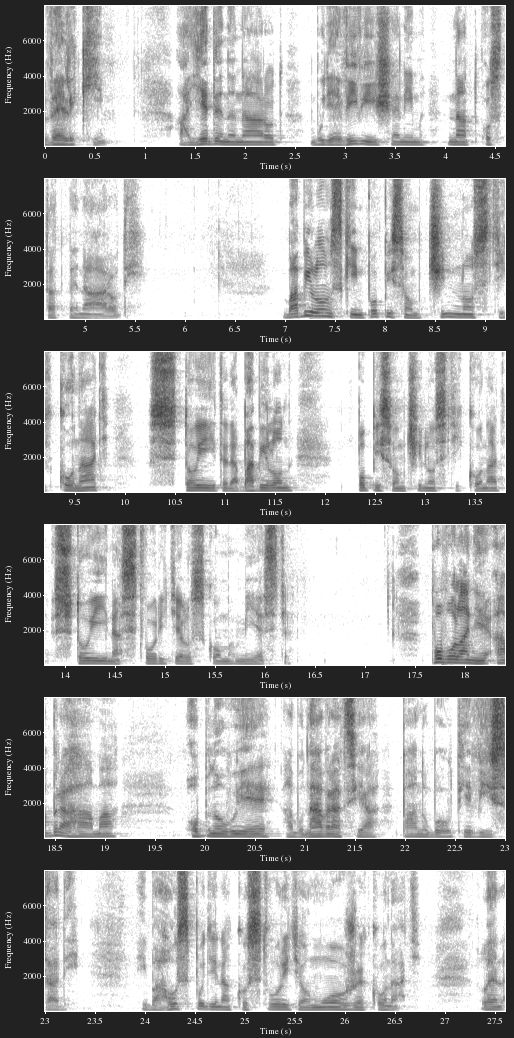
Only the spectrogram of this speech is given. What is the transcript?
veľkým. A jeden národ bude vyvýšeným nad ostatné národy. Babylonským popisom činnosti konať stojí, teda Babylon popisom činnosti konať stojí na stvoriteľskom mieste. Povolanie Abraháma obnovuje alebo navracia Pánu Bohu tie výsady iba hospodin ako stvoriteľ môže konať. Len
